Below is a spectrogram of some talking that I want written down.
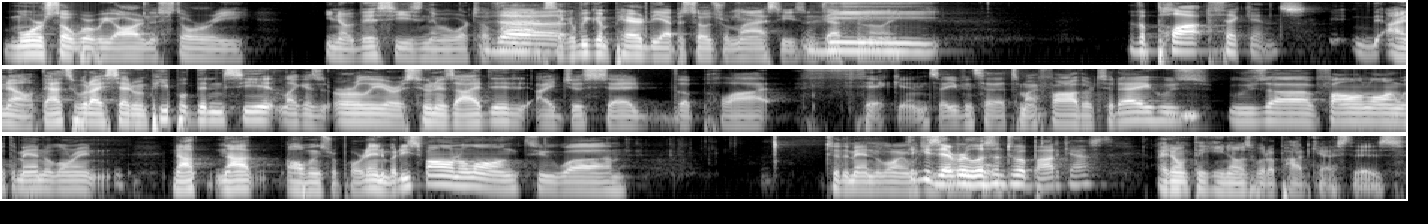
more so where we are in the story, you know, this season than we were to The- last. Like if we compared the episodes from last season, definitely. the the plot thickens. I know. That's what I said when people didn't see it like as early or as soon as I did. I just said the plot thickens. I even said that to my father today, who's who's uh, following along with the Mandalorian. Not not All Wings Report in, but he's following along to uh, to the Mandalorian. Think he's ever listened to a podcast? I don't think he knows what a podcast is.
